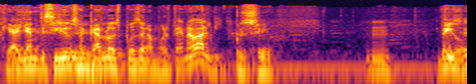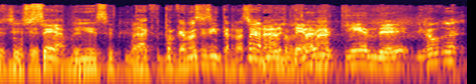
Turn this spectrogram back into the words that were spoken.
Que hayan decidido Sí. sacarlo después de la muerte de Navalny. Pues sí. Mm. Digo, Sí, sí, no sí, es sé, a mí ese Bueno. tacto, porque además es Bueno, internacional el pues tema. nadie entiende. Digamos, eh,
